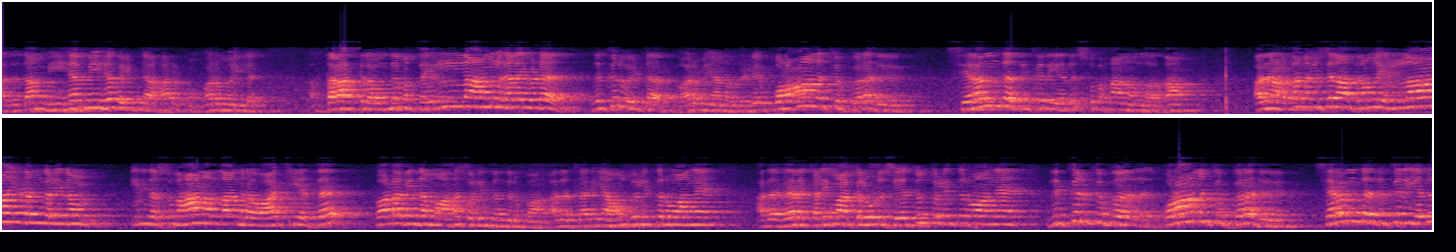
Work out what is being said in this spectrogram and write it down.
அதுதான் மிக மிக வெயிட்டாக இருக்கும் மறுமையில். தராசில் வந்து மற்ற எல்லா அமல்களை விட திக்கர் வெயிட்டாக இருக்கும் அருமையானவர்களே. குரானுக்கு பிறகு சிறந்த திக்கர் எது? சுபஹானல்லா தான். அதனால தான் நபிசலாத்திரம எல்லா இடங்களிலும் இந்த சுபஹான் அல்லாங்கிற வாக்கியத்தை பலவிதமாக சொல்லி தந்திருப்பாங்க. அதை தனியாகவும் சொல்லி தருவாங்க. அதை வேற களிமாக்களோடு சேர்த்தும் சொல்லி தருவாங்க. திக்கிற்கு குரானுக்கு பிறகு சிறந்த திக்கர் எது?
